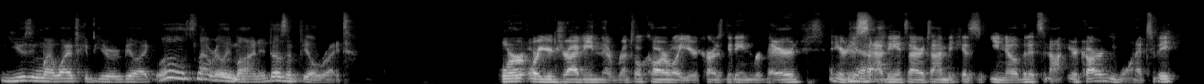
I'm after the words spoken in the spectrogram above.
using my wife's computer would be like, well, it's not really mine. It doesn't feel right. or or you're driving the rental car while your car's getting repaired, and you're just Yeah. sad the entire time because you know that it's not your car and you want it to be.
